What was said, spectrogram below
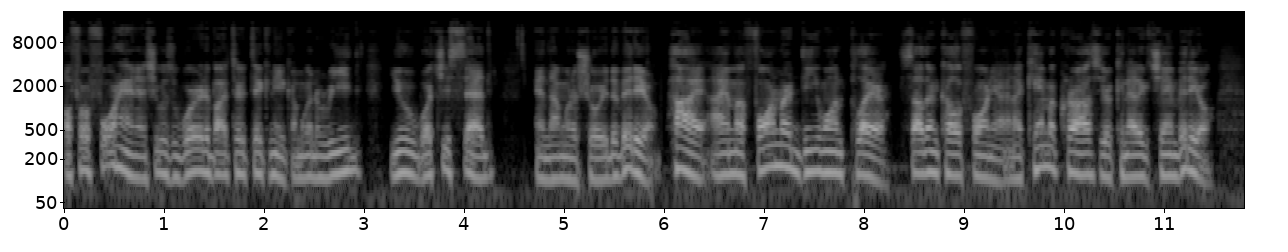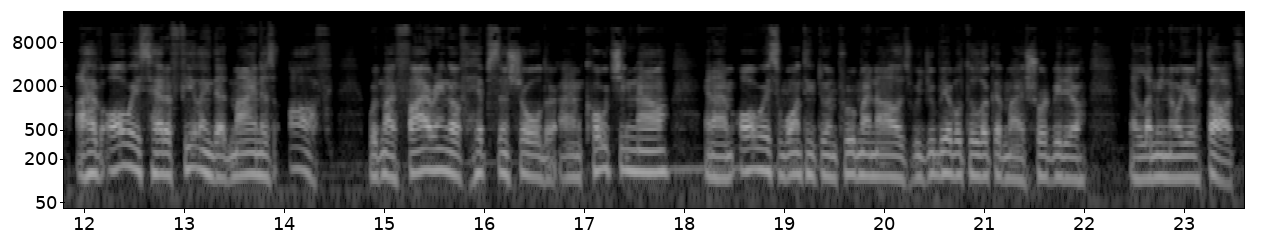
of her forehand, and she was worried about her technique. I'm going to read you what she said, and I'm going to show you the video. Hi, I am a former D1 player, Southern California, and I came across your kinetic chain video. I have always had a feeling that mine is off with my firing of hips and shoulder. I am coaching now and I'm always wanting to improve my knowledge. Would you be able to look at my short video and let me know your thoughts?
